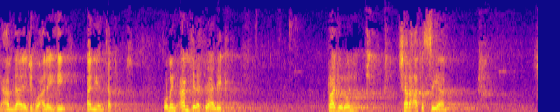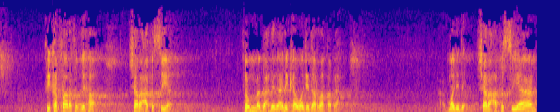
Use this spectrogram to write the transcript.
نعم لا يجب عليه أن ينتقل ومن أمثلة ذلك رجل شرع في الصيام في كفارة الظهار شرع في الصيام ثم بعد ذلك وجد الرقبة. وجد شرع في الصيام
